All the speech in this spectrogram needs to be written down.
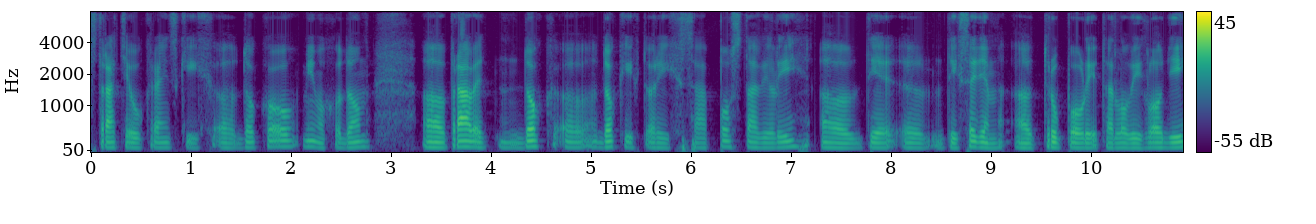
strate ukrajinských dokov, mimochodom, práve dok, doky, v ktorých sa postavili tie, tých sedem trupov lietadlových lodí,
